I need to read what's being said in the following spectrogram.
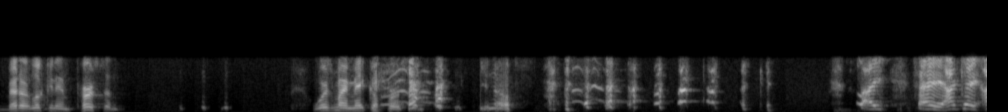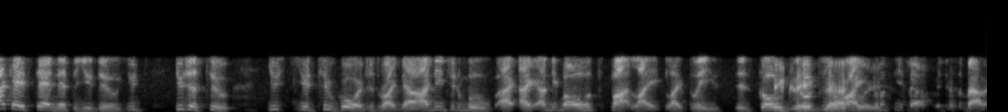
better looking in person. Where's my makeup person? you know. like, hey, I can't, I can't stand this to you, do. You, you just too, you, you're too gorgeous right now. I need you to move. I, I, I need my own spotlight. Like, please, just go, exactly. go to your right, go to your left. It doesn't matter.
